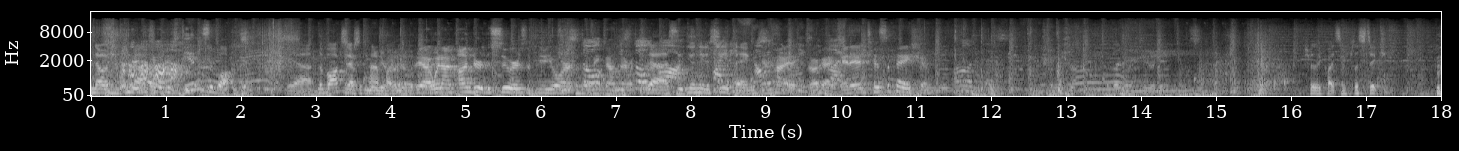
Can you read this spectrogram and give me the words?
No, it's not in the box. yeah. The box is actually kind of hard to. Yeah, when I'm under the sewers of New York, He stole, living down there. stole the Yeah, box. so you'll need to see Hiding. things. I'm Hiding. these Okay, in anticipation. Oh, this. It's really quite simplistic. You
